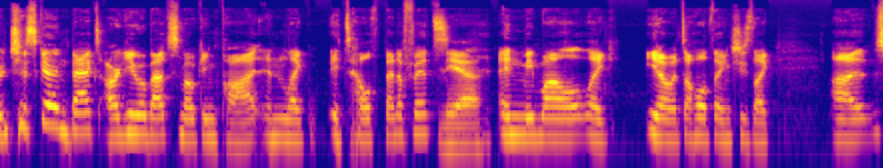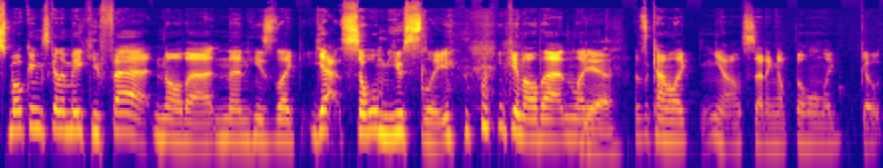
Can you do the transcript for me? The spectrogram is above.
Francesca and Bax argue about smoking pot and like its health benefits. Yeah. And meanwhile, like, you know, it's a whole thing. She's like, uh, smoking's gonna make you fat and all that. And then he's like, yeah, so will muesli, like, and all that. And like, yeah. that's kind of like, you know, setting up the whole like goat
